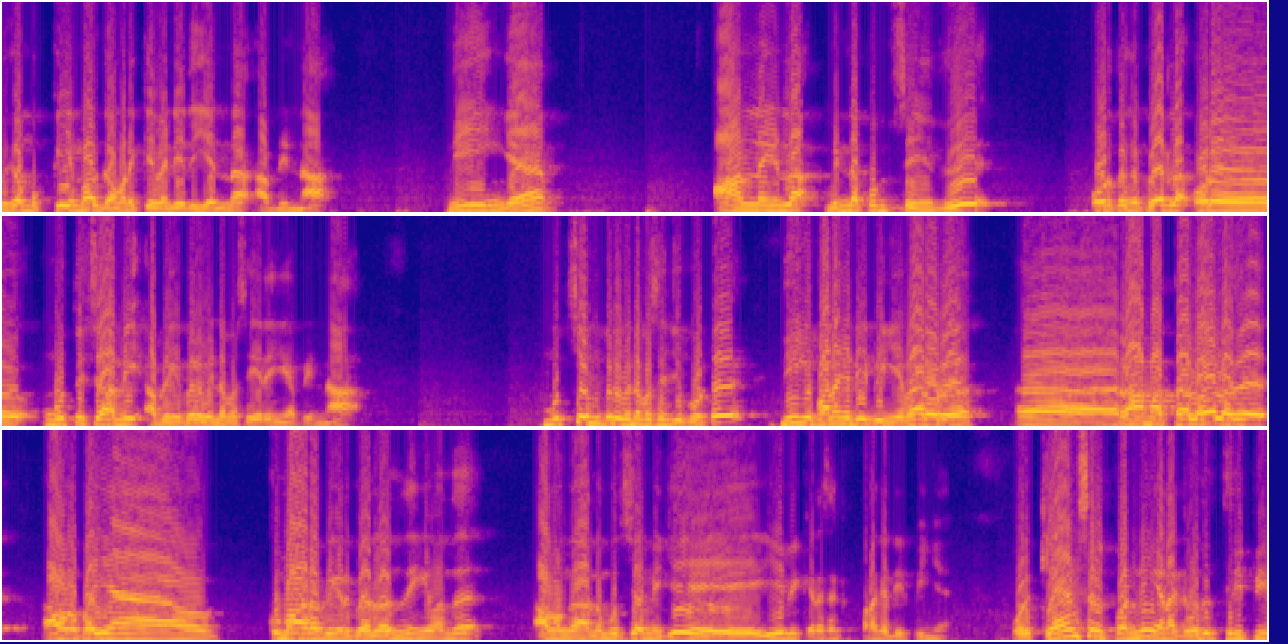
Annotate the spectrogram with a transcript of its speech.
மிக முக்கியமாக கவனிக்க வேண்டியது என்ன அப்படின்னா நீங்கள் ஆன்லைனில் விண்ணப்பம் செய்து ஒருத்தங்க பேரில் ஒரு முத்துசாமி அப்படிங்கிற பேர் விண்ணப்பம் செய்கிறீங்க அப்படின்னா முத்துசாமி பேர் விண்ணப்பம் செஞ்சு போட்டு நீங்கள் பணம் கட்டிருப்பீங்க வேற ஒரு ராமத்தாலோ அல்லது அவங்க பையன் குமார் அப்படிங்கிற பேர்ல வந்து நீங்கள் வந்து அவங்க அந்த முத்துசாமிக்கு இபி கனெக்ஷன் பணம் கட்டியிருப்பீங்க. ஒரு கேன்சல் பண்ணி எனக்கு வந்து திருப்பி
